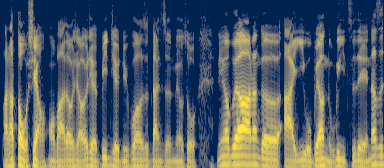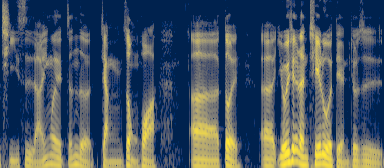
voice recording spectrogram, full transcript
把她逗笑，我把她逗笑，而且并且女富豪是单身没有错。你要不要那个阿姨？我不要努力之类，那是歧视啊！因为真的讲这种话，呃，对。呃，有一些人切入的点就是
